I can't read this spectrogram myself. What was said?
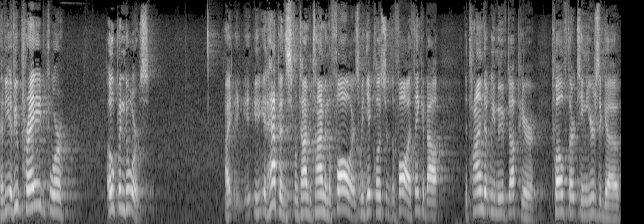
Have you, have you prayed for open doors? I, it, it happens from time to time in the fall, or as we get closer to the fall. I think about the time that we moved up here 12, 13 years ago,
